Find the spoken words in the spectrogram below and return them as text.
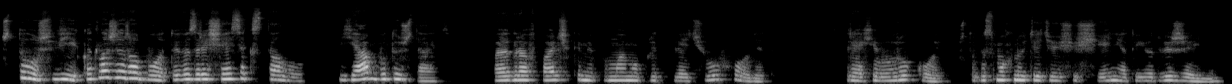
Что ж, Вик, отложи работу и возвращайся к столу. Я буду ждать. Поиграв пальчиками по моему предплечью, уходит. Стряхиваю рукой, чтобы смахнуть эти ощущения от ее движений.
